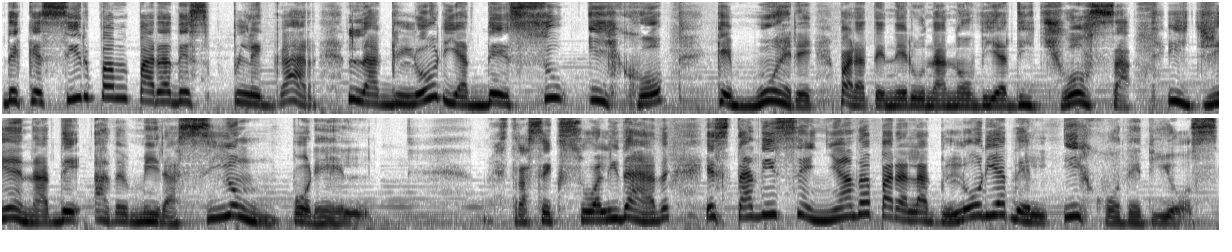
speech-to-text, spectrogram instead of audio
de que sirvan para desplegar la gloria de su Hijo que muere para tener una novia dichosa y llena de admiración por Él. Nuestra sexualidad está diseñada para la gloria del Hijo de Dios,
